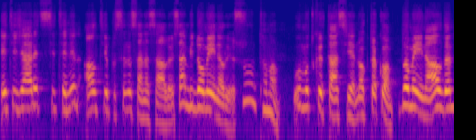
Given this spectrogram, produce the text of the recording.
e-ticaret sitenin altyapısını sana sağlıyor. Sen bir domain alıyorsun. Hı, tamam. umutkırtasiye.com domaini aldın.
